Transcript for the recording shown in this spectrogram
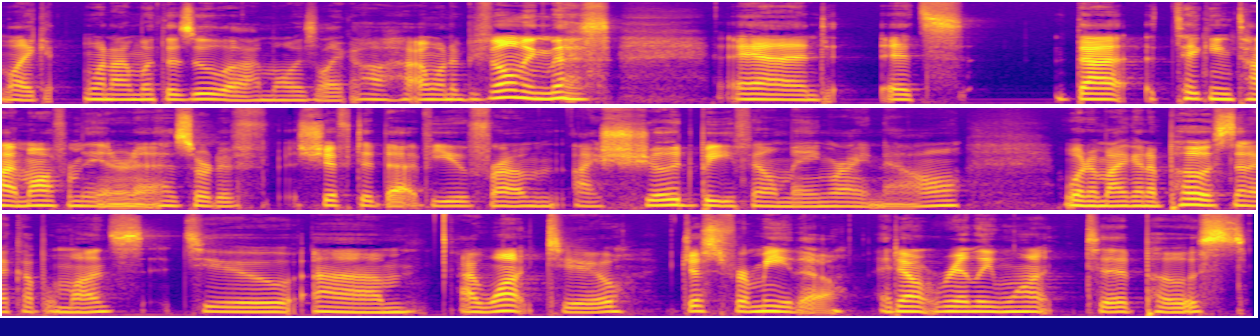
like when I'm with Azula, I'm always like, "Oh, I want to be filming this." And it's that taking time off from the internet has sort of shifted that view from I should be filming right now. What am I going to post in a couple months to um I want to just for me though. I don't really want to post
